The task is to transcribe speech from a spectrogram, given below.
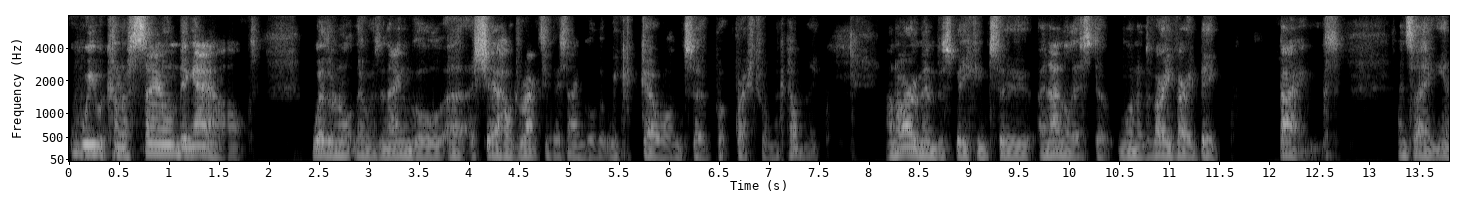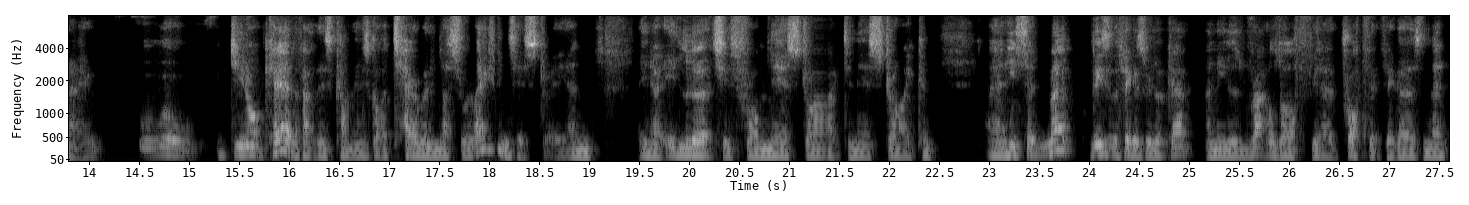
we were kind of sounding out whether or not there was an angle, uh, a shareholder activist angle that we could go on to put pressure on the company. And I remember speaking to an analyst at one of the very, very big banks and saying, you know, well, do you not care the fact that this company's got a terrible industrial relations history and you know it lurches from near strike to near strike? And and he said no these are the figures we look at. And he rattled off you know profit figures and then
